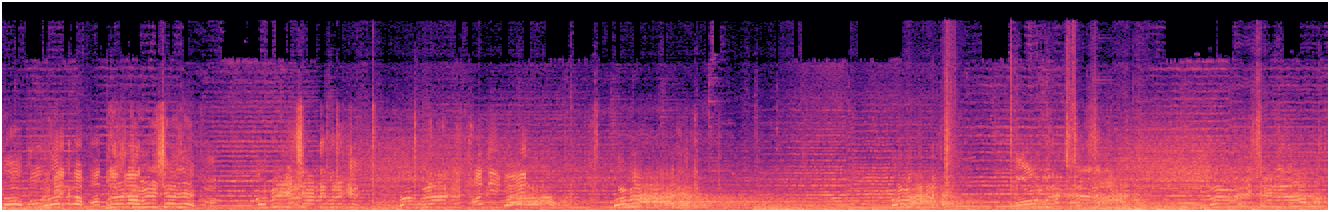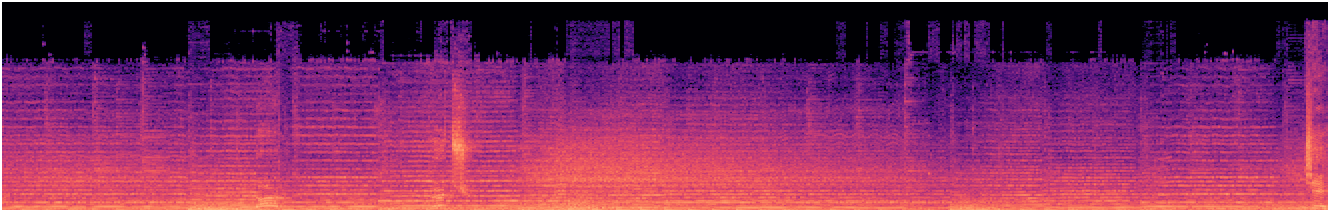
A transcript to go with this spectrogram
Ne yapın? Bırak, bırak Ömer içeride. Dur. Ömer içeride bırakın! Lan bırak! Hadi gel! Ömer! Ömer! Oğlum bıraksanıza! Ömer içeride lan! Dört. Üç. İki.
